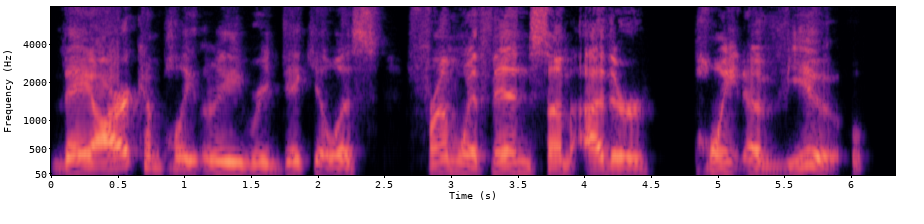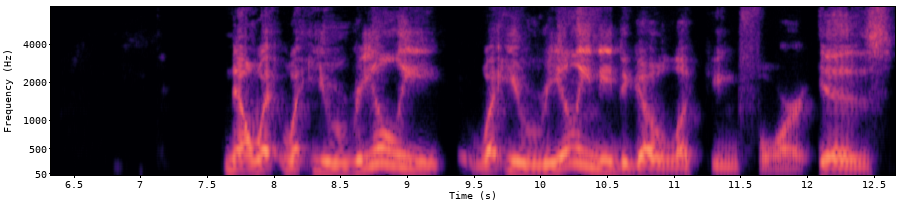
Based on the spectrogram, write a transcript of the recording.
they are completely ridiculous from within some other point of view. Now what what you really what you really need to go looking for is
